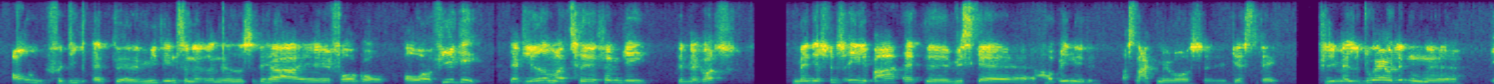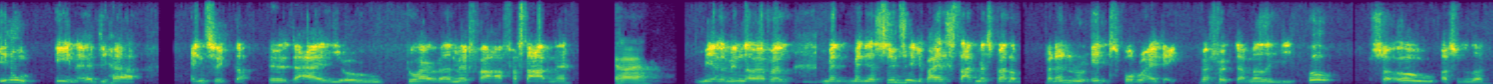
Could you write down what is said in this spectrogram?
Og fordi at øh, mit internet er nede, så det her øh, foregår over 4G. Jeg glæder mig til 5G. Det bliver godt. Men jeg synes egentlig bare, at øh, vi skal hoppe ind i det og snakke med vores øh, gæst i dag. Fordi Malte, du er jo lidt en, øh, endnu en af de her ansigter, øh, der er i OU. Du har jo været med fra, fra starten af. Det har jeg. Mere eller mindre i hvert fald. Men, men jeg synes egentlig bare, at jeg starter med at spørge dig, hvordan er du endt, hvor du er i dag? Hvad førte dig med i Å, så OU og så videre?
